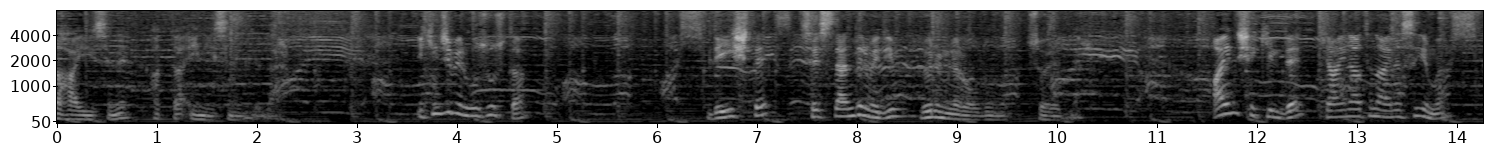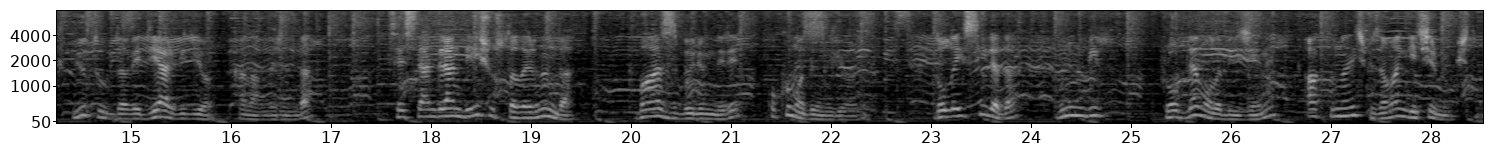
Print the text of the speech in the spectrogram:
daha iyisini hatta en iyisini bilirler. İkinci bir husus da değişte seslendirmediğim bölümler olduğunu söylediler. Aynı şekilde Kainatın Aynası'yı mı YouTube'da ve diğer video kanallarında seslendiren değiş ustalarının da bazı bölümleri okumadığını gördüm. Dolayısıyla da bunun bir problem olabileceğini aklımdan hiçbir zaman geçirmemiştim.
